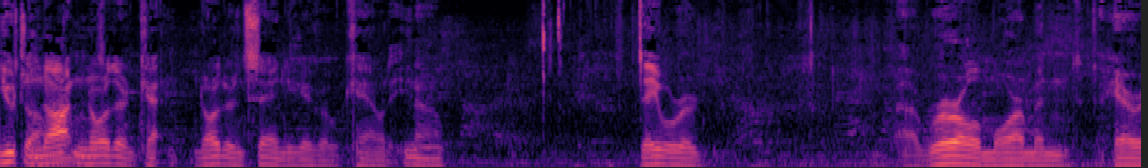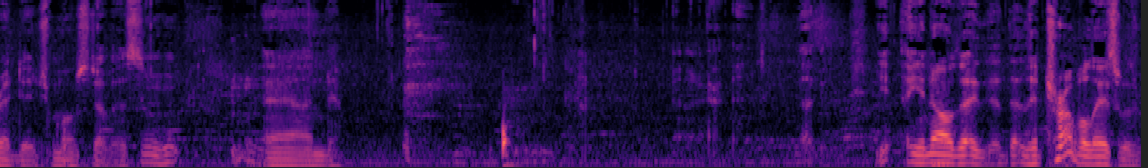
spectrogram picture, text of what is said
Utah. not in northern Ca- northern San Diego County. No. They were uh, rural Mormon heritage, most of us, and uh, you, you know the, the the trouble is with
